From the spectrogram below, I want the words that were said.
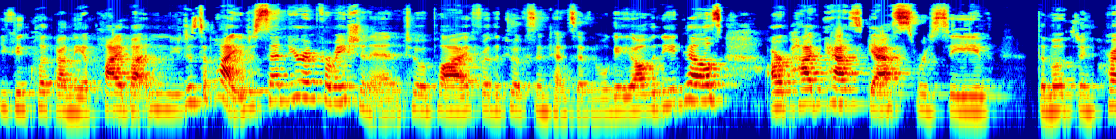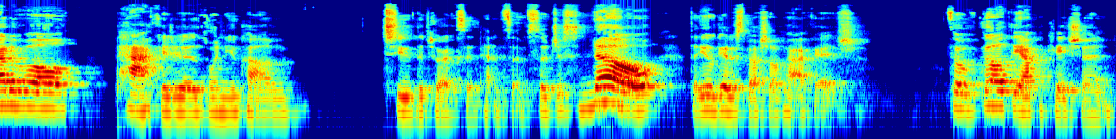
You can click on the apply button. You just apply. You just send your information in to apply for the 2X Intensive and we'll get you all the details. Our podcast guests receive the most incredible packages when you come to the 2X Intensive. So just know that you'll get a special package. So fill out the application.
